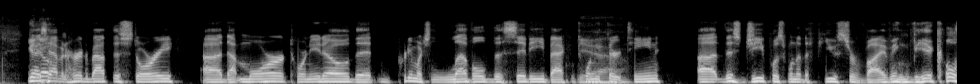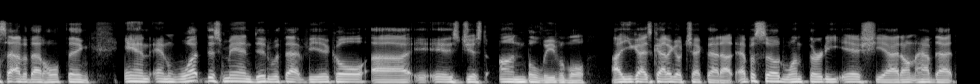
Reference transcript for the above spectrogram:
You You guys know- haven't heard about this story? Uh, that Moore tornado that pretty much leveled the city back in Yeah. 2013. Uh, this Jeep was one of the few surviving vehicles out of that whole thing, and and what this man did with that vehicle uh, is just unbelievable. Uh, you guys got to go check that out. Episode 130 ish. Yeah, I don't have that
